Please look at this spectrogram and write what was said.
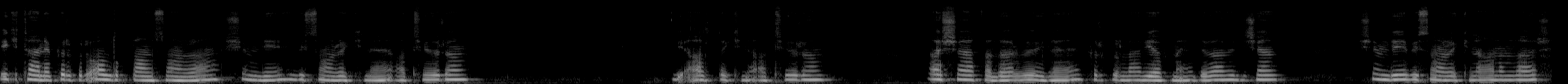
iki tane pırpır olduktan sonra şimdi bir sonrakine atıyorum. Bir alttakine atıyorum aşağı kadar böyle pırpırlar yapmaya devam edeceğim. Şimdi bir sonrakine hanımlar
